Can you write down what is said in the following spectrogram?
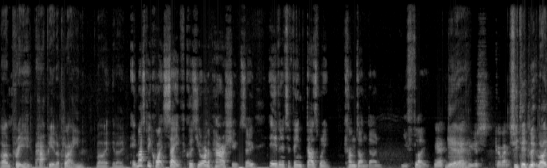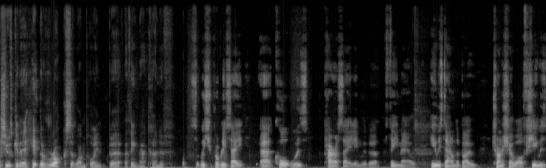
I'm pretty happy in a plane, like you know. It must be quite safe because you're on a parachute. So even if the thing does when it comes undone, you float. Yeah, Yeah. You just go back. She did look like she was going to hit the rocks at one point, but I think that kind of So we should probably say uh, Cort was parasailing with a female. He was down on the boat trying to show off. She was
